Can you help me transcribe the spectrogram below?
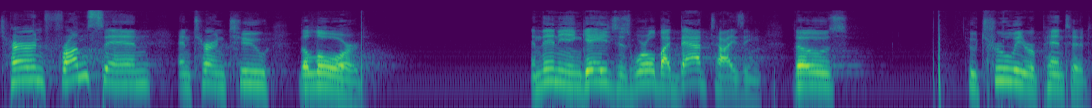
Turn from sin and turn to the Lord. And then he engaged his world by baptizing those who truly repented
